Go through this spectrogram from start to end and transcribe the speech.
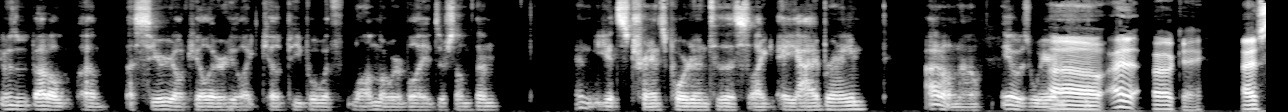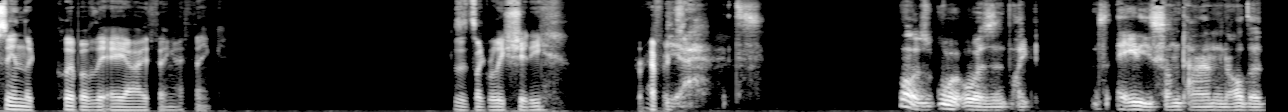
It was about a, a, a serial killer who like killed people with lawnmower blades or something. And he gets transported into this like AI brain. I don't know. It was weird. Oh, I okay. I've seen the clip of the AI thing. I think because it's like really shitty graphics. Yeah, it's well, it was what was it like it's 80s sometime when all the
